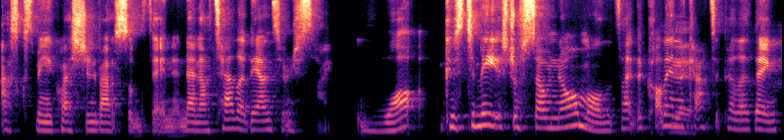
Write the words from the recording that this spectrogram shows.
asks me a question about something and then I tell her the answer and she's like, what? Because to me, it's just so normal. It's like the Colin the Caterpillar thing.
